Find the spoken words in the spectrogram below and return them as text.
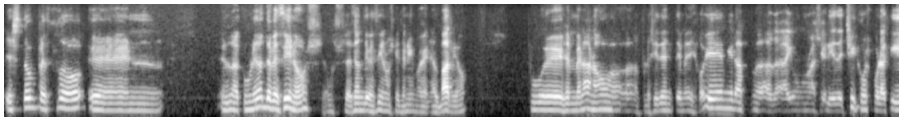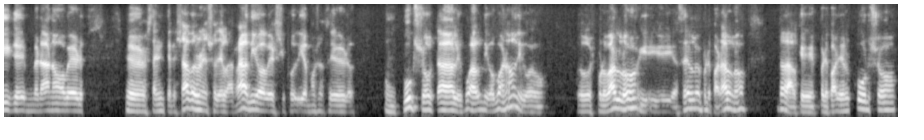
Esto empezó en, en la comunidad de vecinos, la asociación de vecinos que tenemos en el barrio. Pues en verano el presidente me dijo, oye, mira, hay una serie de chicos por aquí que en verano a ver eh, estar interesados en eso de la radio, a ver si podíamos hacer un curso tal y cual. Digo, bueno, digo, todo es probarlo y, hacerlo y prepararlo. Nada, que prepare el curso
